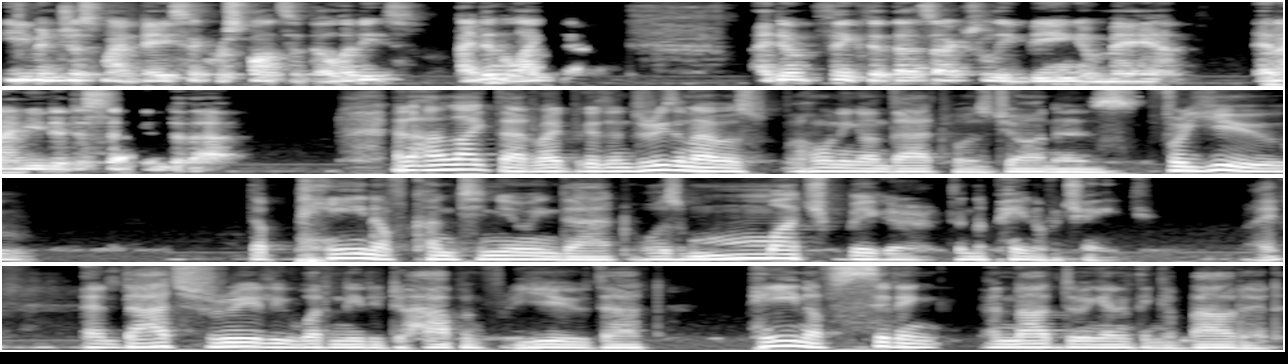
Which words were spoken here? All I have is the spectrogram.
even just my basic responsibilities, I didn't like that. I don't think that that's actually being a man. And I needed to step into that. And I like that, right? Because and the reason I was honing on that was, John, is for you, the pain of continuing that was much bigger than the pain of a change, right? And that's really what needed to happen for you. That pain of sitting and not doing anything about it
